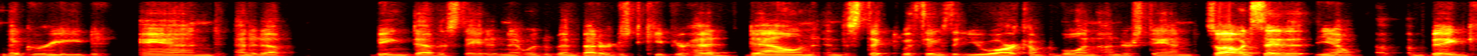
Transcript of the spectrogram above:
the greed and ended up being devastated. And it would have been better just to keep your head down and to stick with things that you are comfortable and understand. So i would say that you know a, a big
